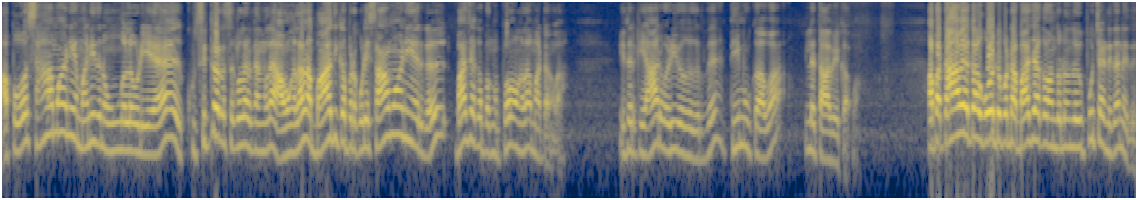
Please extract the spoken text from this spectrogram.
அப்போது சாமானிய மனிதன் உங்களுடைய சிற்றரசுகளாக சிற்றரசுகள்லாம் இருக்காங்களே அவங்களால பாதிக்கப்படக்கூடிய சாமானியர்கள் பாஜக பக்கம் போவாங்களா மாட்டாங்களா? இதற்கு யார் வழிவகுக்கிறது? திமுகவா இல்லை தாவேக்காவா அப்போ தாவேக்காவுக்கு ஓட்டு போட்டால் பாஜக வந்துடுறது பூச்சாண்டி தானே இது?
